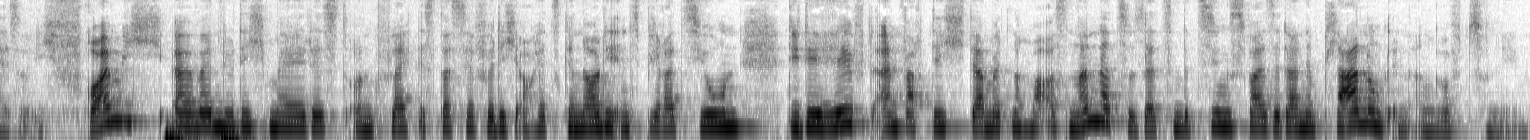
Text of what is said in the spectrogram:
Also ich freue mich, äh, wenn du dich meldest und vielleicht ist das ja für dich auch jetzt genau die Inspiration, die dir hilft, einfach dich damit nochmal auseinanderzusetzen beziehungsweise deine Planung in Angriff zu nehmen.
